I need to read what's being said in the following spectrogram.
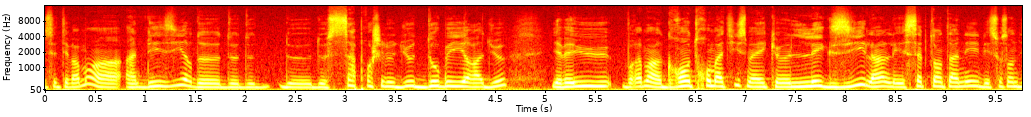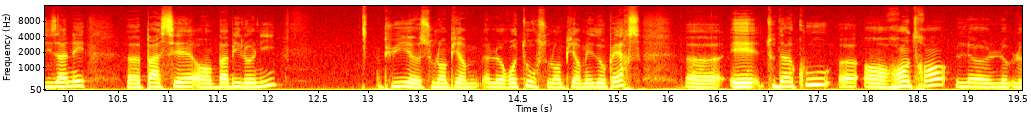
C'était vraiment un, désir de, de, s'approcher de Dieu, d'obéir à Dieu. Il y avait eu vraiment un grand traumatisme avec l'exil, hein, les 70 années, les 70 années euh, passé en Babylonie, puis euh, sous l'empire, le retour sous l'empire médo-perse, euh, et tout d'un coup, en rentrant, le,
